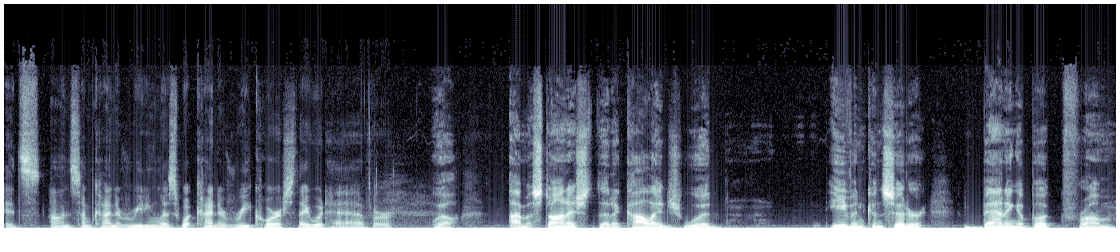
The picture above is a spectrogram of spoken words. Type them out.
it's on some kind of reading list what kind of recourse they would have or well i'm astonished that a college would even consider banning a book from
